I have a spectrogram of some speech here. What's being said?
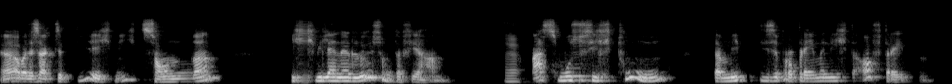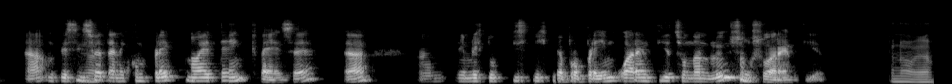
ja, aber das akzeptiere ich nicht, sondern ich will eine Lösung dafür haben. Ja. Was muss ich tun, damit diese Probleme nicht auftreten? Ja, und das ist ja. halt eine komplett neue Denkweise, ja, ähm, nämlich du bist nicht mehr problemorientiert, sondern lösungsorientiert. Genau, ja.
